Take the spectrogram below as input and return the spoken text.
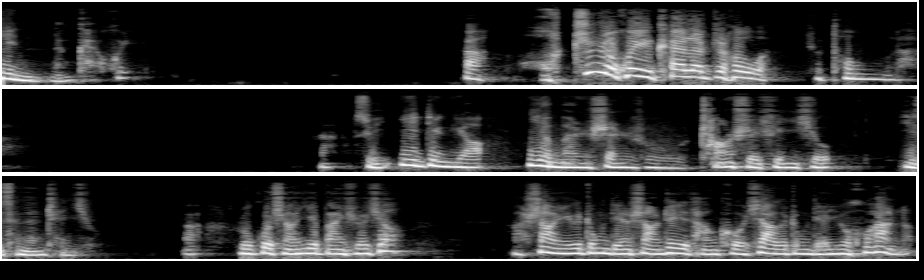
定能开慧啊，智慧开了之后啊，就通了啊。所以一定要一门深入，长时熏修，你才能成就啊。如果像一般学校啊，上一个钟点上这一堂课，下个钟点又换了，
